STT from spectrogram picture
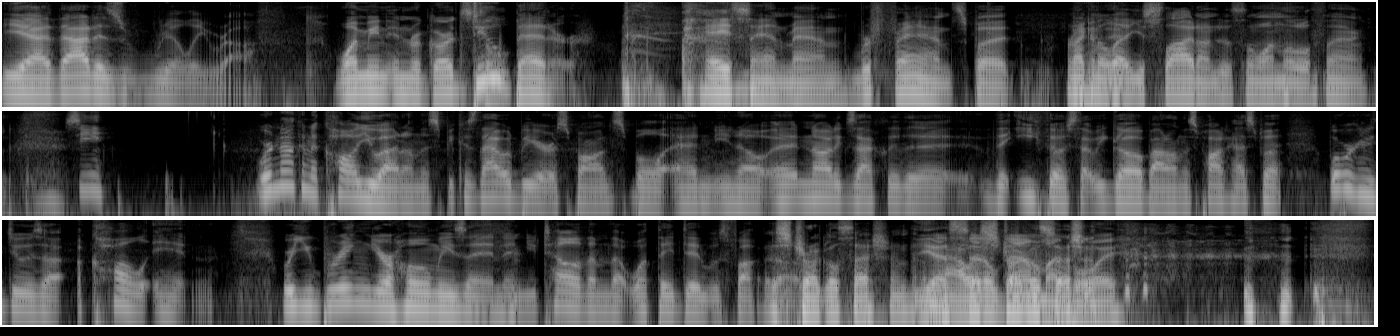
Yeah, that is really rough. Well, I mean, in regards to Do to better. hey Sandman, we're fans, but we're not gonna let you slide on just the one little thing. See, we're not going to call you out on this because that would be irresponsible and you know uh, not exactly the the ethos that we go about on this podcast. But what we're going to do is a, a call in, where you bring your homies in and you tell them that what they did was fucked A up. struggle session. yeah, An settle struggle down, my boy.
